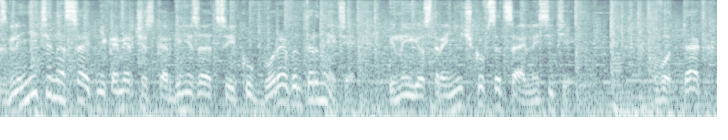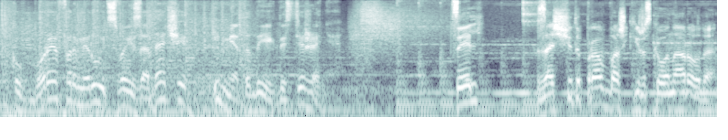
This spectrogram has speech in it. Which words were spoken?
Взгляните на сайт некоммерческой организации Кукбуре в интернете и на ее страничку в социальной сети. Вот так Кукбуре формирует свои задачи и методы их достижения. Цель – защита прав башкирского народа.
